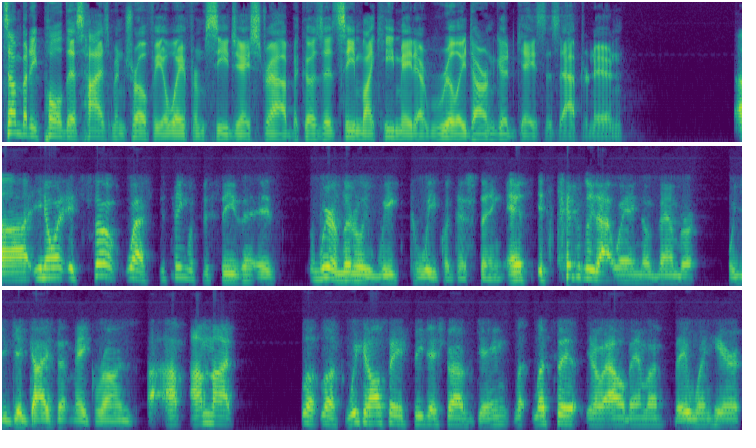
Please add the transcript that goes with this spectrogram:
somebody pull this Heisman Trophy away from C.J. Stroud because it seemed like he made a really darn good case this afternoon. Uh, you know what? It's so Wes. The thing with the season is we're literally week to week with this thing, and it's it's typically that way in November when you get guys that make runs. I, I'm not. Look, look. We can all say it's C.J. Stroud's game. Let, let's say you know Alabama they win here,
